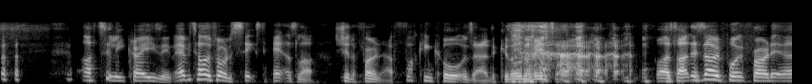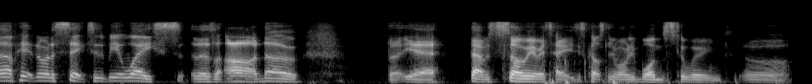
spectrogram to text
Utterly crazy. Every time I was rolling a six to hit, I was like, I should have thrown it at a fucking quarters ad because I would have hit it. I was like, there's no point throwing it up, hitting her on a six, it'd be a waste. And I was like, oh no. But yeah, That was so irritating. Just constantly rolling ones to wound. Oh.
